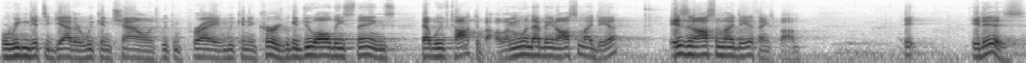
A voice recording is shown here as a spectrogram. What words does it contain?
where we can get together, we can challenge, we can pray, and we can encourage, we can do all these things that we've talked about. I mean, wouldn't that be an awesome idea? It is an awesome idea. Thanks, Bob. It, it is.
